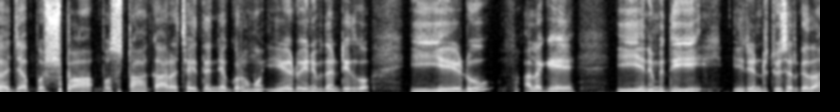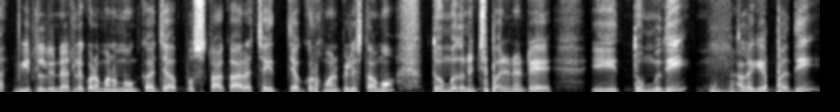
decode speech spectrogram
గజ పుష్ప పుష్టాకార చైతన్య గృహము. ఏడు ఎనిమిది అంటే ఇదిగో ఈ ఏడు అలాగే ఈ ఎనిమిది ఈ రెండు చూశారు కదా వీటి రెండిట్లో కూడా మనము గజ పుష్టాకార చైత్య గృహం అని పిలుస్తాము. తొమ్మిది నుంచి పన్నెండు అంటే ఈ తొమ్మిది అలాగే పది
